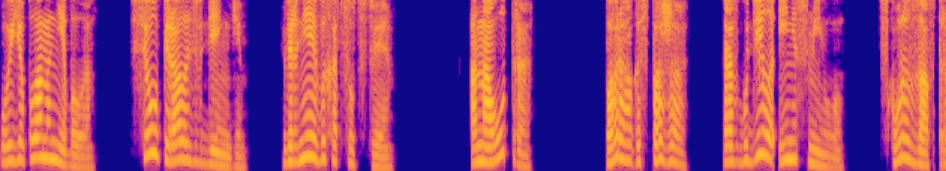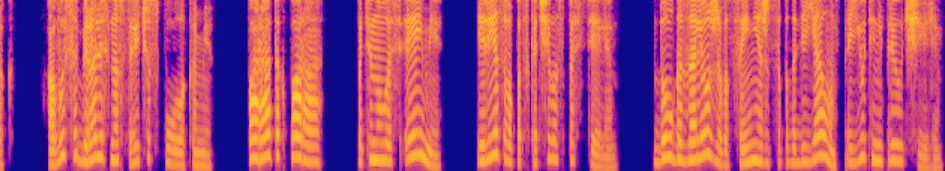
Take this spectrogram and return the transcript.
у ее плана не было. Все упиралось в деньги. Вернее, в их отсутствие. А на утро «Пора, госпожа», — разбудила Ини Смилу. «Скоро завтрак, а вы собирались на встречу с полоками». «Пора так пора», — потянулась Эйми и резво подскочила с постели. Долго залеживаться и нежиться под одеялом в приюте не приучили.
